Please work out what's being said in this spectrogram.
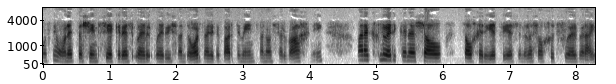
ons nie 100% seker is oor oor die standaard wat die departement van ons verwag nie. Maar ek glo die kinders sal sal gereed wees en hulle sal goed voorberei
